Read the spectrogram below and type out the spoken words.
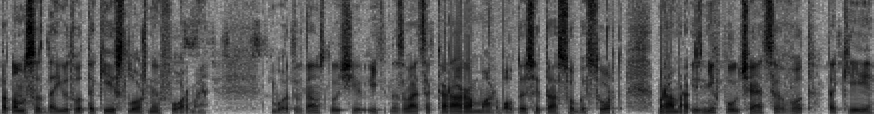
потом создают вот такие сложные формы. Вот, в данном случае, видите, называется Carrara Marble, то есть это особый сорт мрамора. Из них получаются вот такие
